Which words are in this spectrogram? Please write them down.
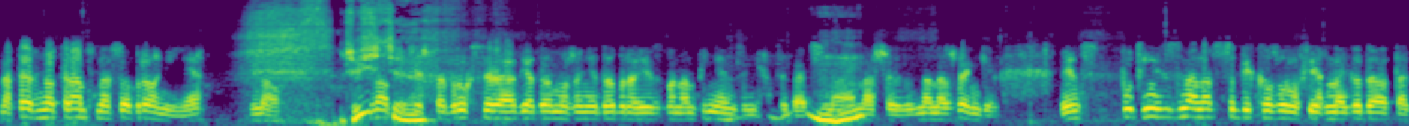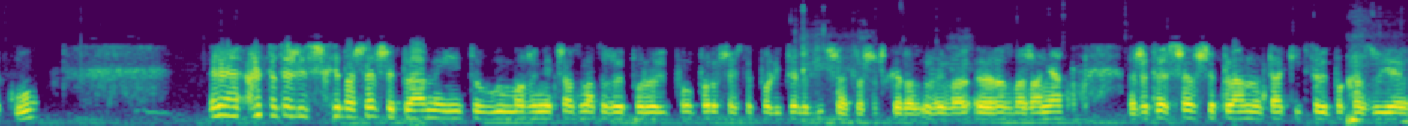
na pewno Trump nas obroni, nie? No. No Oczywiście. przecież ta Bruksela wiadomo, że niedobra jest, bo nam pieniędzy nie chce dać na, nasze, na nasz węgiel. Więc Putin znalazł sobie kozła ofiarnego do ataku. E, Ale to też jest chyba szerszy plan i tu może nie czas na to, żeby poru- po- poruszać te politologiczne troszeczkę rozważania, że to jest szerszy plan taki, który pokazuje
